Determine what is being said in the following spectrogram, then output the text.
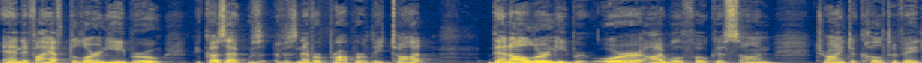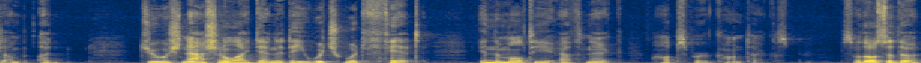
And if I have to learn Hebrew because I was, it was never properly taught, then I'll learn Hebrew, or I will focus on trying to cultivate a, a Jewish national identity which would fit in the multi ethnic Habsburg context. So, those are the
